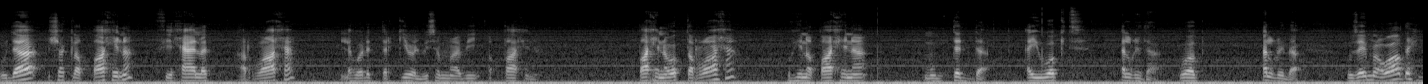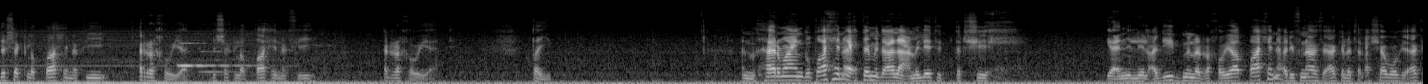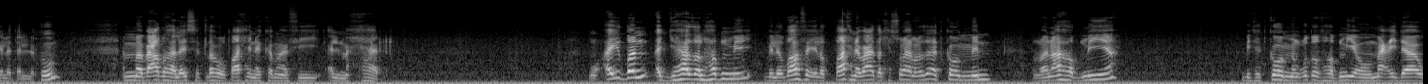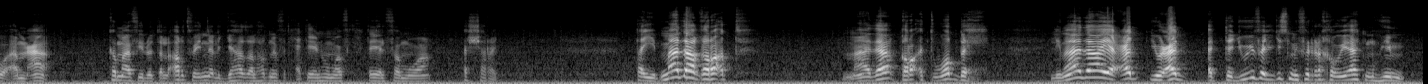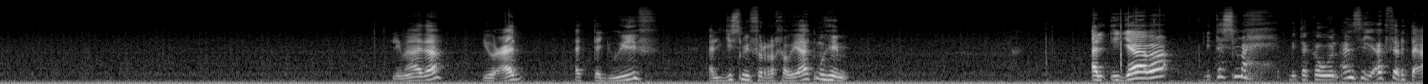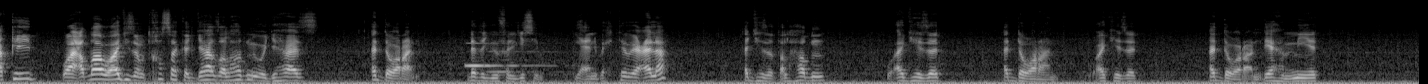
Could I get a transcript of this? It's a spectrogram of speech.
وده شكل الطاحنة في حالة الراحة اللي هو التركيب اللي بيسمى بالطاحنة. طاحنة وقت الراحة وهنا طاحنة ممتدة. أي وقت الغذاء وقت الغذاء. وزي ما واضح ده شكل الطاحنة في الرخويات ده شكل الطاحنة في الرخويات. طيب. المحار ما عنده طاحنة يعتمد على عملية الترشيح. يعني للعديد من الرخويات طاحنة عرفناها في أكلة الأعشاب وفي أكلة اللحوم. أما بعضها ليست له طاحنة كما في المحار وأيضا الجهاز الهضمي بالإضافة إلى الطاحنة بعد الحصول على الغذاء يتكون من غناة هضمية بتتكون من غدد هضمية ومعدة وأمعاء. كما في لوت الأرض فإن للجهاز الهضمي فتحتين هما فتحتي الفم والشرج طيب ماذا قرأت؟ ماذا قرأت؟ وضح. لماذا يعد يعد التجويف الجسمي في الرخويات مهم؟ لماذا يعد التجويف الجسمي في الرخويات مهم؟ الإجابة بتسمح بتكون أنسجة أكثر تعقيد وأعضاء وأجهزة متخصصة كالجهاز الهضمي وجهاز الدوران. ده تجويف الجسم. يعني بيحتوي على أجهزة الهضم وأجهزة الدوران وأجهزة الدوران. دي أهمية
